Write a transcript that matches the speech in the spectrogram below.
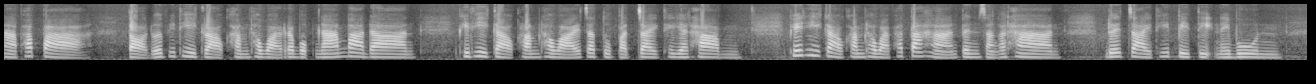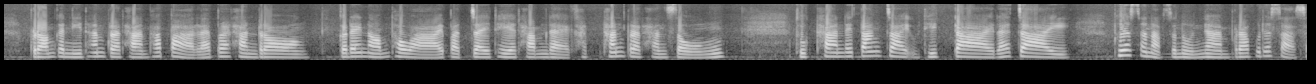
ณาผ้าป่า ต่อด้วยพิธีกล่าวคำถวายระบบน้ำบาดาล พิธีกล่าวคำถวายจตุปัจจัยทยธรรม พิธีกล่าวคำถวายพัตตาหารเป็นสังฆทาน ด้วยใจที่ปิติในบุญ พร้อมกันนี้ท่านประธานผ้าป่าและประธานรอง ก็ได้น้อมถวายปัจจัยเทยธรรมแด่ท่านประธานสงฆ์ทุกท่านได้ตั้งใจอุทิศกายและใจ เพื่อสนับสนุนงานพระพุทธศาส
